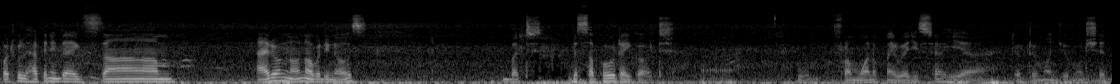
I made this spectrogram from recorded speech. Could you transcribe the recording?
What will happen in the exam i don't know nobody knows but the support i got uh, from one of my register here dr manju murshid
